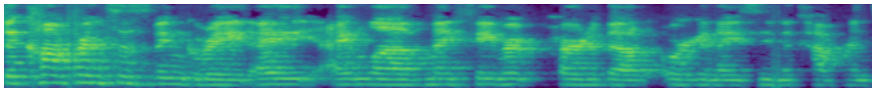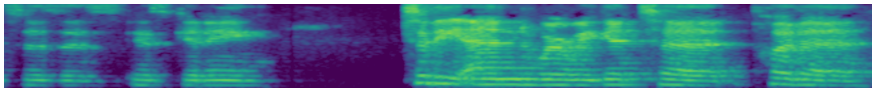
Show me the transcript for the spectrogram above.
the conference has been great. I, I love my favorite part about organizing the conferences is is getting to the end where we get to put a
